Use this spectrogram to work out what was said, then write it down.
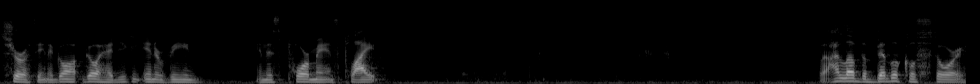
Sure, Athena, go, go ahead. You can intervene in this poor man's plight. But I love the biblical story,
